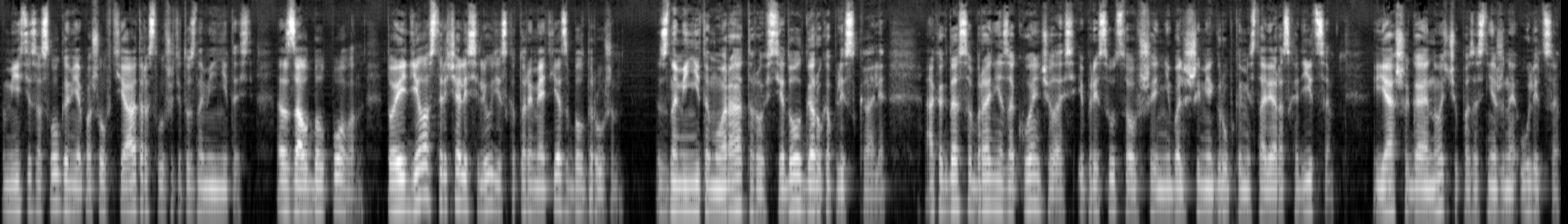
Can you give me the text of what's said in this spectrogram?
Вместе со слугами я пошел в театр слушать эту знаменитость. Зал был полон. То и дело встречались люди, с которыми отец был дружен. Знаменитому оратору все долго рукоплескали, а когда собрание закончилось и присутствовавшие небольшими группками стали расходиться, я, шагая ночью по заснеженной улице,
